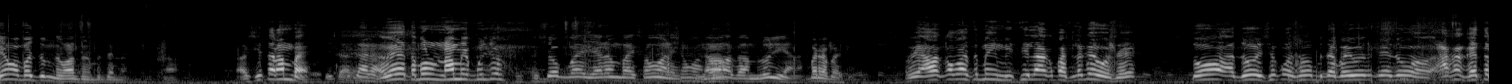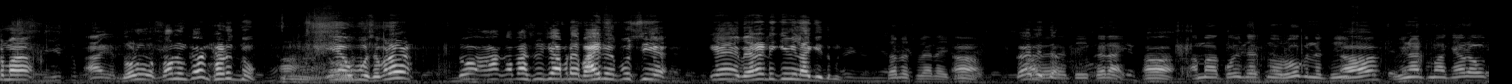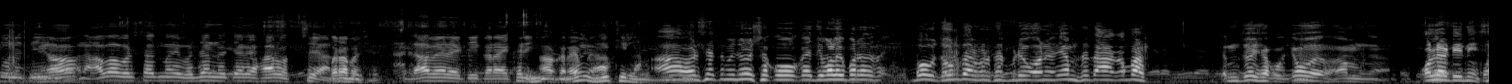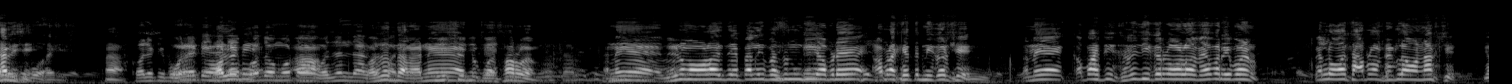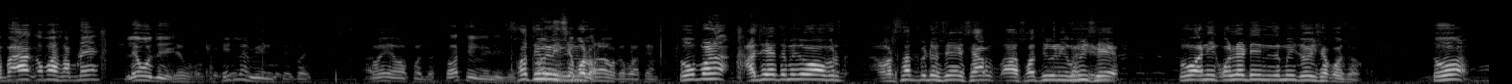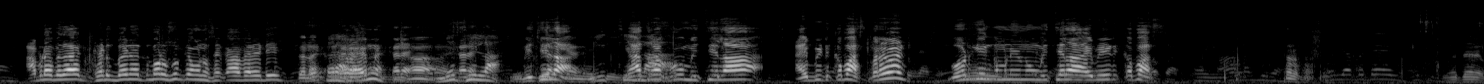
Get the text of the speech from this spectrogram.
એમાં બધું તમને વાંધો નહીં બધાને. સીતારામભાઈ. હવે તમારું નામ એક બોલજો. અશોકભાઈ જયરામભાઈ સવાણી નવા ગામ લોલિયાણા. બરાબર હવે આ કપાસ તમે મિથિલા કપાસ લગાવ્યો છે તો આ જોઈ શકો છો બધા ભાઈઓ કે જો આખા ખેતરમાં આ ધોળું સોનું કહેવાય ને ખેડૂતનું? એ ઊભું છે બરાબર? તો આ કપાસ વિશે આપણે ભાઈને પૂછીએ કે વેરાયટી કેવી લાગી તમને? સરસ વેરાયટી હા. વેરાયટી કરાય. હા. આમાં કોઈ જાતનો રોગ નથી. હા. વિનાટમાં ક્યારે આવતો નથી. અને આવા વરસાદમાં એ વજન અત્યારે સારો છે બરાબર છે. આ વેરાયટી કરાય ખરી. હા કરાય? આ વર્ષે તમે જોઈ શકો કે દિવાળી પર બહુ જોરદાર વરસાદ પડ્યો અને એમ છતાં આ કપાસ તમે જોઈ શકો કેવો આમ ક્વોલિટીની સારી છે. હા. ક્વોલિટી મોટો વજનદાર વજનદાર અને સારું એમ. અને વીણવા વાળા તે પહેલી પસંદગી આપણે આપણા ખેતરની કરશે. અને કપાસની ખરીદી કરવાવાળા વેપારી પણ પહેલો હાથ આપણા ઢગલામાં નાખશે કે ભાઈ આ કપાસ આપણે લેવો જોઈએ. કેટલા વીણી છે ભાઈ? ચોથી વીણી છે. બોલો. તો પણ આજે તમે જો વરસાદ પડ્યો છે ચાર આ ચોથી વીણી ઊભી છે તો આની ક્વોલિટી તમે જોઈ શકો છો. તો આપણે બધા ખેડૂત ભાઈને તમારું શું કહેવાનું છે? કે આ વેરાયટી કરાય. એમ ને? મિથિલા. મિથિલા. યાદ રાખો મિથિલા હાઇબ્રિડ કપાસ. બરાબર? ગોડકિંગ કંપનીનું મિથેલા હાઇબ્રિડ કપાસ. સરસ. વધારે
